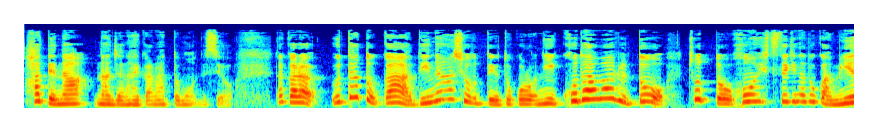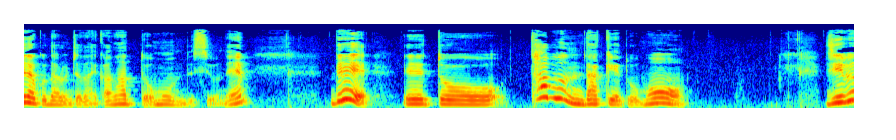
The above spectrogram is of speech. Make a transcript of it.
はてななんじゃないかなと思うんですよ。だから歌とかディナーショーっていうところにこだわるとちょっと本質的なとこは見えなくなるんじゃないかなって思うんですよね。でえっ、ー、と多分だけども自分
